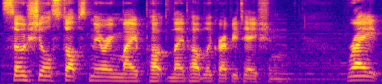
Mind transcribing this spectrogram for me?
so she'll stop smearing my pu my public reputation. Right.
